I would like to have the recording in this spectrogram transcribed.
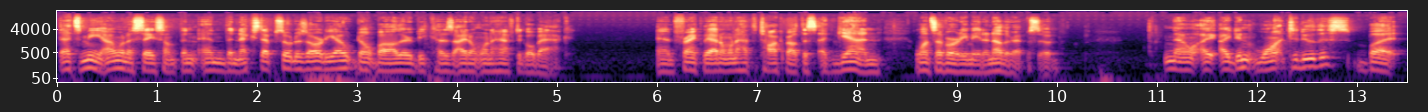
that's me, I want to say something, and the next episode is already out, don't bother because I don't want to have to go back. And frankly, I don't want to have to talk about this again once I've already made another episode. Now, I, I didn't want to do this, but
